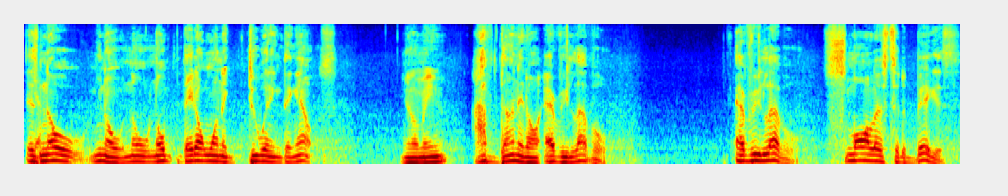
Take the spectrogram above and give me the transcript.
There's Yeah. no, you know, no, no. They don't want to do anything else. You know what I mean? I've done it on every level. Every level, smallest to the biggest.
